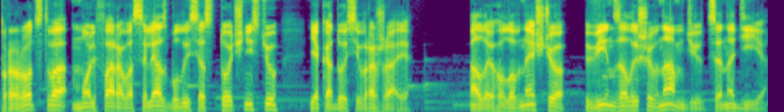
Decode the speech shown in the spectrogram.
Пророцтва Мольфара Василя збулися з точністю, яка досі вражає. Але головне, що він залишив нам це надія.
